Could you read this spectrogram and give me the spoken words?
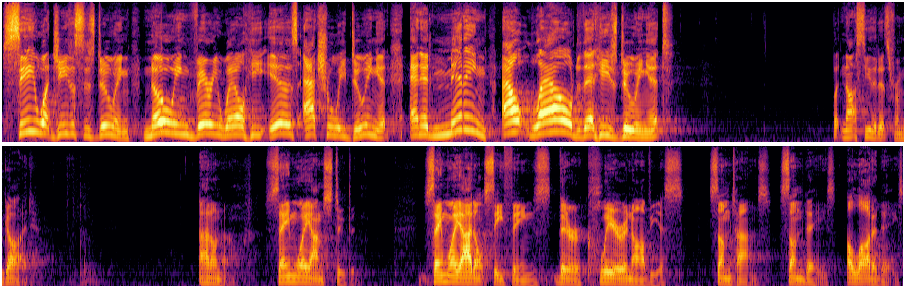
see what Jesus is doing, knowing very well he is actually doing it, and admitting out loud that he's doing it, but not see that it's from God? I don't know. Same way I'm stupid. Same way I don't see things that are clear and obvious. Sometimes, some days, a lot of days.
